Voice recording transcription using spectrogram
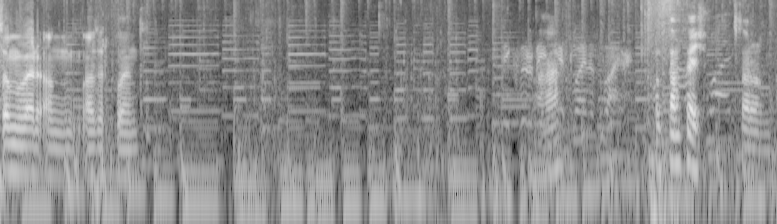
Somewhere on other planet. Ага. Вот там хэч, осторожно.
